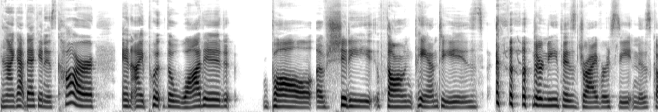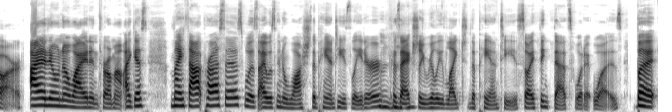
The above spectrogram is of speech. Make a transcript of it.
And I got back in his car and I put the wadded ball of shitty thong panties underneath his driver's seat in his car. I don't know why I didn't throw them out. I guess my thought process was I was going to wash the panties later because I Mhm. actually really liked the panties. So I think that's what it was. But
